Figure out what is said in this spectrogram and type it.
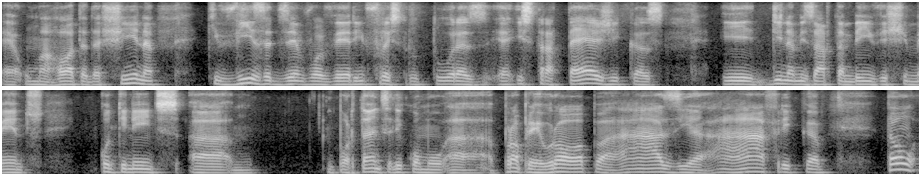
é, uma rota da China, que visa desenvolver infraestruturas é, estratégicas e dinamizar também investimentos continentes ah, importantes ali como a própria Europa, a Ásia, a África. Então,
